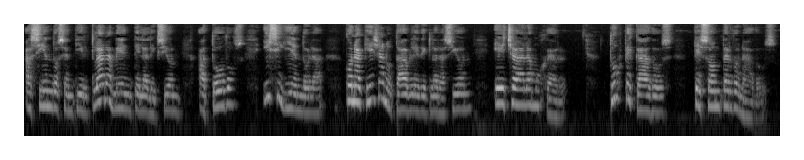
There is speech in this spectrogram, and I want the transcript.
haciendo sentir claramente la lección a todos y siguiéndola con aquella notable declaración hecha a la mujer. Tus pecados te son perdonados.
